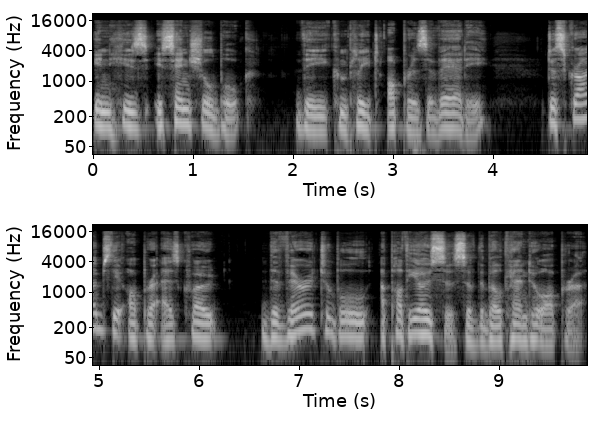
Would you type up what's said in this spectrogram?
in his essential book, The Complete Operas of Verdi, describes the opera as, quote, the veritable apotheosis of the bel canto opera,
